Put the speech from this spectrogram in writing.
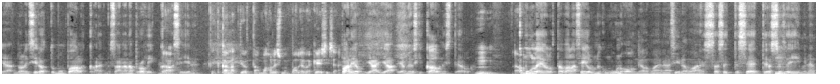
ja ne oli sidottu mun palkkaan, että mä saan aina provikkaa no. siinä. Että kannatti ottaa mahdollisimman paljon väkeä sisään. Paljon ja, ja, ja myöskin kaunistella. Mm. No. Kun mulla ei ollut tavallaan, se ei ollut niin mun ongelma enää siinä vaiheessa sitten se, että jos mm. se ihminen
